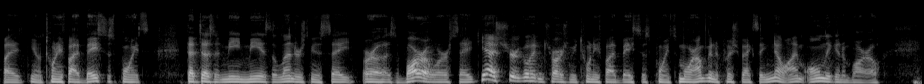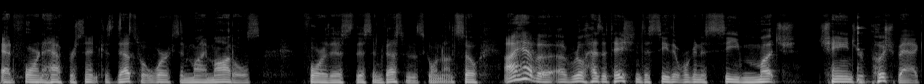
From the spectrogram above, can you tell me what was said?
by you know 25 basis points. That doesn't mean me as the lender is going to say, or as a borrower say, yeah, sure, go ahead and charge me 25 basis points more. I'm going to push back, say, no, I'm only going to borrow at four and a half percent because that's what works in my models for this this investment that's going on. So I have a, a real hesitation to see that we're going to see much change or pushback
